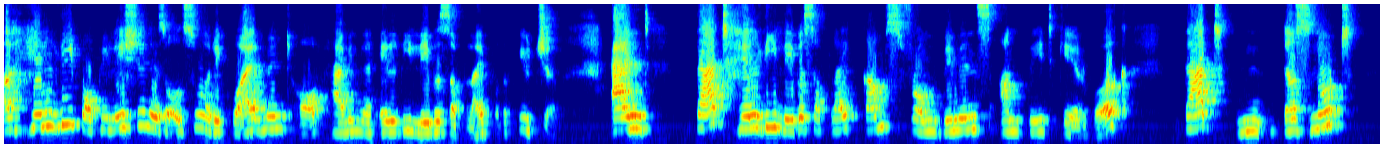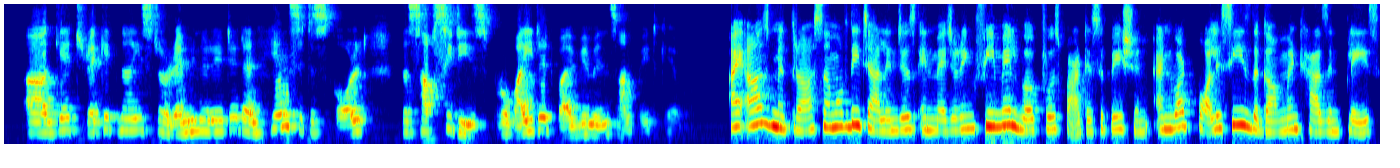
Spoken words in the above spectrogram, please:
a healthy population is also a requirement of having a healthy labor supply for the future. And that healthy labor supply comes from women's unpaid care work that does not uh, get recognized or remunerated, and hence it is called the subsidies provided by women's unpaid care work. I asked Mitra some of the challenges in measuring female workforce participation and what policies the government has in place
